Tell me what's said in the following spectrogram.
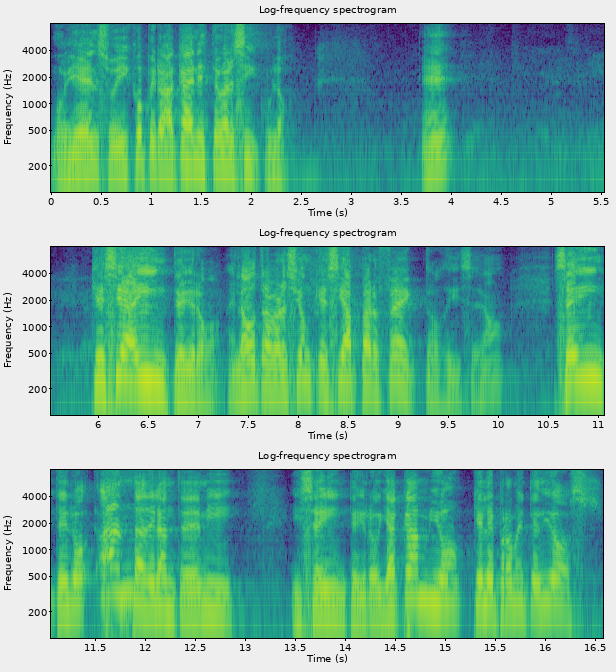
Muy bien, su hijo, pero acá en este versículo. ¿Eh? Que sea íntegro. En la otra versión, que sea perfecto, dice, ¿no? Sé íntegro, anda delante de mí y sé íntegro. Y a cambio, ¿qué le promete Dios?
